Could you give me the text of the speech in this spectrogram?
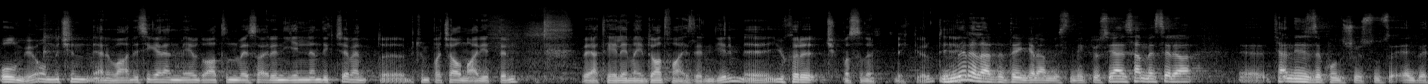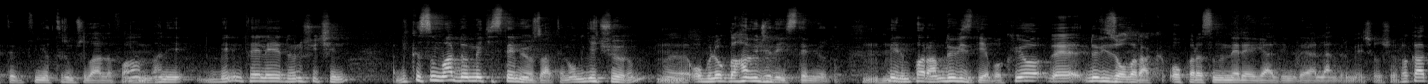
olmuyor. Onun için yani vadesi gelen mevduatın vesairenin yenilendikçe ben e, bütün paçal maliyetlerin veya TL mevduat faizlerinin diyelim e, yukarı çıkmasını bekliyorum. Nerelerde dengelenmesini bekliyorsun? Yani sen mesela e, kendinizle konuşuyorsunuz elbette bütün yatırımcılarla falan. Hani benim TL'ye dönüş için bir kısım var dönmek istemiyor zaten. Onu geçiyorum. E, O blok daha önce de istemiyordu. Benim param döviz diye bakıyor ve döviz olarak o parasının nereye geldiğini değerlendirmeye çalışıyor. Fakat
